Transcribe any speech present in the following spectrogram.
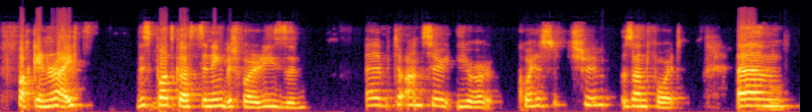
Fucking right. This podcast's in English for a reason. Um, to answer your question, Zandvoort. Um,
